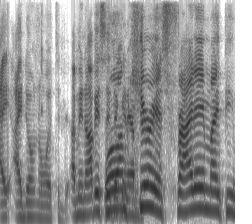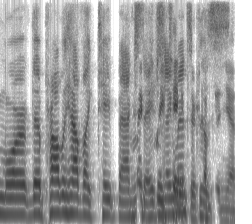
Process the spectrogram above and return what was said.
I, I don't know what to do. I mean, obviously well, I'm have curious. Friday might be more. They'll probably have like tape backstage segments. yeah.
